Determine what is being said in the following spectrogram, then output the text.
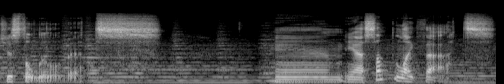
Just a little bit. And yeah, something like that.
